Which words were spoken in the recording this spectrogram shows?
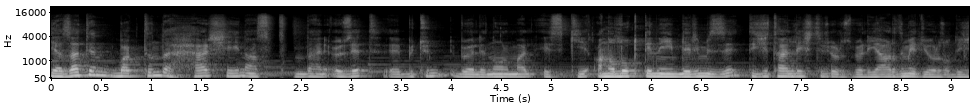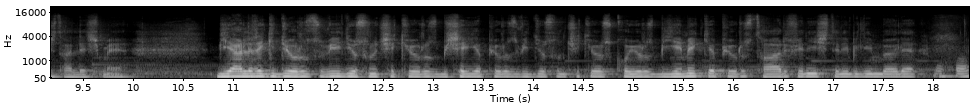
Ya zaten baktığında her şeyin aslında hani özet e, bütün böyle normal eski analog deneyimlerimizi dijitalleştiriyoruz. Böyle yardım ediyoruz o dijitalleşmeye. Bir yerlere gidiyoruz, videosunu çekiyoruz, bir şey yapıyoruz, videosunu çekiyoruz, koyuyoruz, bir yemek yapıyoruz, tarifini işte ne bileyim böyle Hı hı.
